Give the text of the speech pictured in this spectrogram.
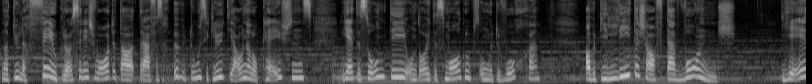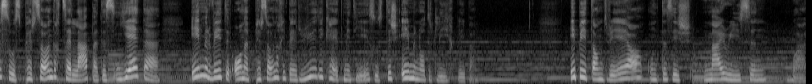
natürlich viel grösser ist geworden. Da treffen sich über 1000 Leute in allen Locations, jeden Sonntag und auch in den Small Groups unter der Woche. Aber die Leidenschaft, der Wunsch, Jesus persönlich zu erleben, dass jeder immer wieder eine persönliche Berührung hat mit Jesus, das ist immer noch der gleich geblieben. Ich bin Andrea und das ist My Reason Why.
